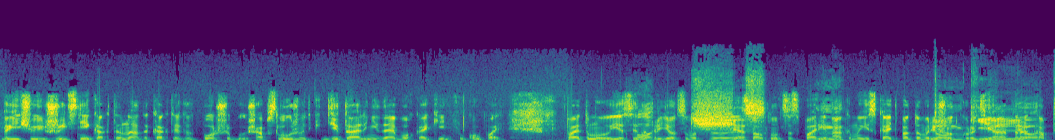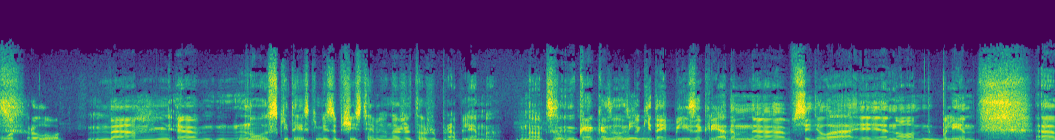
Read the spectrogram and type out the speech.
Да еще и жить с ней как-то надо. Как ты этот Порше будешь обслуживать? Детали, не дай бог, какие-нибудь покупать. Поэтому, если вот придется вот, э, столкнуться с париком и искать потом решетку радиатора, лед. капот, крыло... Да, э, ну, с китайскими запчастями у нас же тоже проблема. Ну, как казалось бы, Китай близок рядом, э, все дела, э, но, блин, э,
